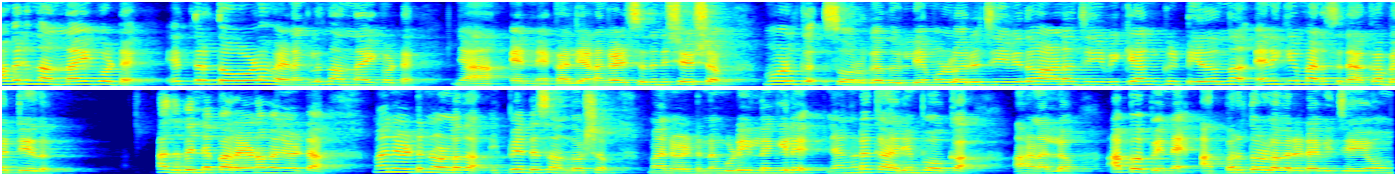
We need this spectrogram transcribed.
അവർ നന്നായിക്കോട്ടെ. എത്രത്തോളം വേണമെങ്കിലും നന്നായിക്കോട്ടെ. ഞാൻ എന്നെ കല്യാണം കഴിച്ചതിന് ശേഷം മോൾക്ക് സ്വർഗതുല്യമുള്ളൊരു ജീവിതമാണ് ജീവിക്കാൻ കിട്ടിയതെന്ന് എനിക്ക് മനസ്സിലാക്കാൻ പറ്റിയത്. അത് പിന്നെ പറയണോ മനുവേട്ടാ. മനുവേട്ടനുള്ളതാ. ഇപ്പം എന്റെ സന്തോഷം. മനുവേട്ടനും കൂടി ഇല്ലെങ്കിൽ ഞങ്ങളുടെ കാര്യം പോക്ക. ആണല്ലോ? അപ്പം പിന്നെ അപ്പുറത്തുള്ളവരുടെ വിജയവും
